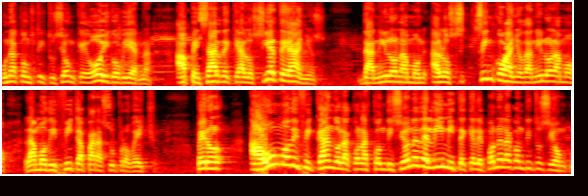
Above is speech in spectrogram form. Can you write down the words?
una constitución que hoy gobierna, a pesar de que a los siete años, Danilo la a los cinco años Danilo la, la modifica para su provecho. Pero aún modificándola con las condiciones de límite que le pone la constitución,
